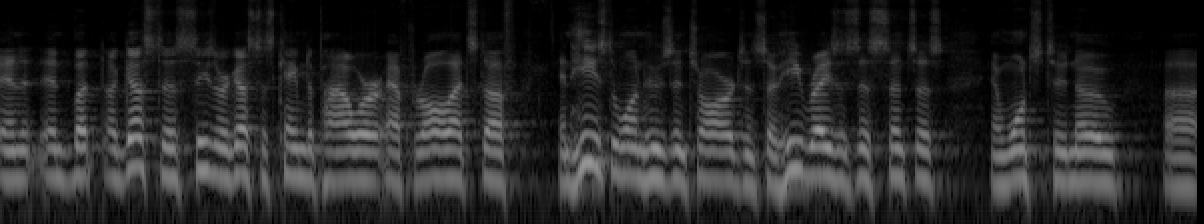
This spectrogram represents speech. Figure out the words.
and, and, but Augustus, Caesar Augustus came to power after all that stuff, and he's the one who's in charge. And so he raises this census and wants to know uh,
